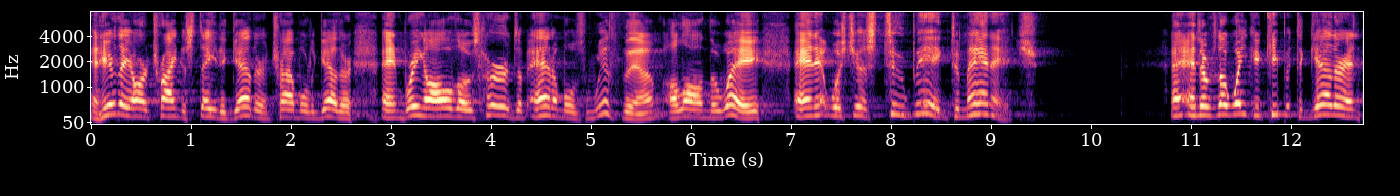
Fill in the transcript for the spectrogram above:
And here they are trying to stay together and travel together and bring all those herds of animals with them along the way, and it was just too big to manage. And, and, there was no way you could keep it together and,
